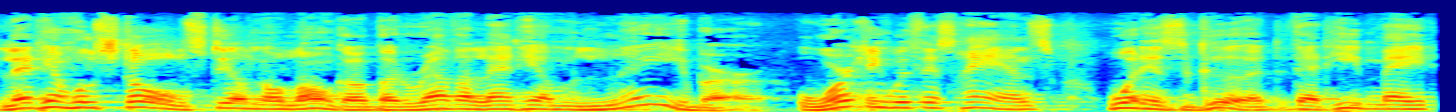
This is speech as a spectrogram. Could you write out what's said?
"Let him who stole steal no longer, but rather let him labor, working with his hands what is good, that he may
